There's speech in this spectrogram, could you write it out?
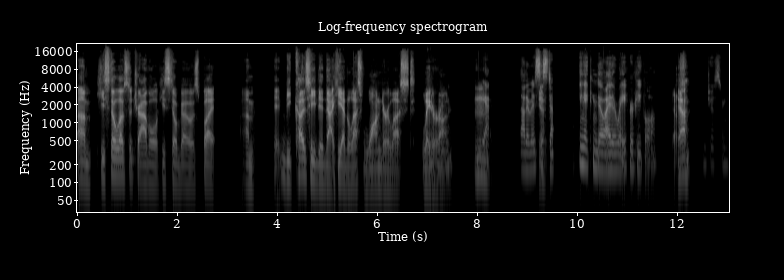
Um, he still loves to travel. He still goes, but um, it, because he did that, he had less wanderlust later mm-hmm. on. Mm. Yeah, out of his yeah. system. I think it can go either way for people. Yeah, interesting.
